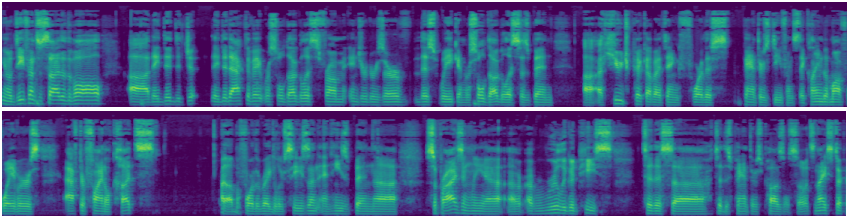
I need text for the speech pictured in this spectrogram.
you know, defensive side of the ball, uh, they did they did activate Rasul Douglas from injured reserve this week, and Rasul Douglas has been uh, a huge pickup, I think, for this Panthers defense. They claimed him off waivers after final cuts uh, before the regular season, and he's been uh, surprisingly a, a, a, really good piece to this uh, to this Panthers puzzle. So it's nice to,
